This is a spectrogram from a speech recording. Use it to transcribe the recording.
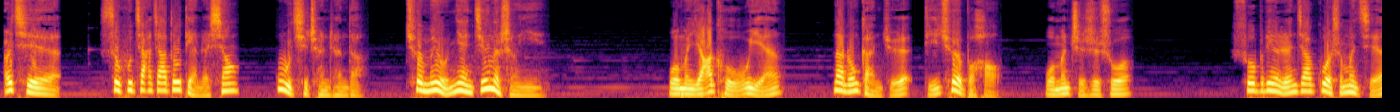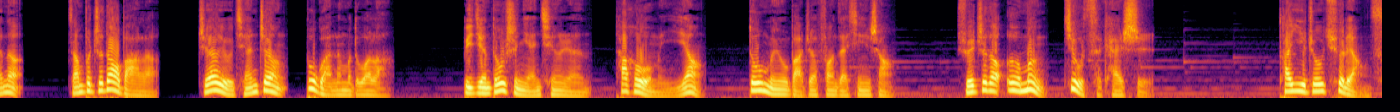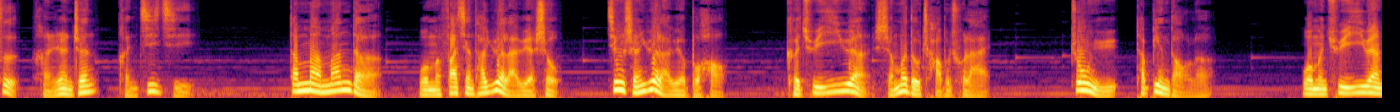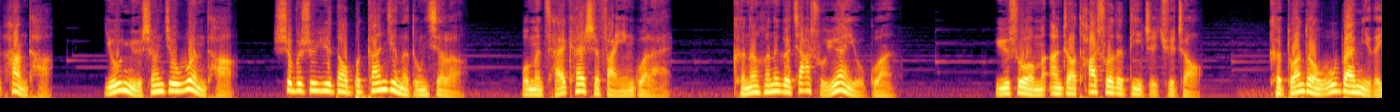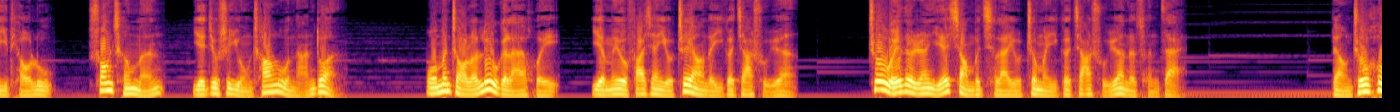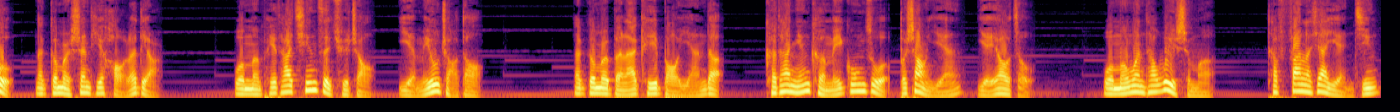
而且似乎家家都点着香，雾气沉沉的，却没有念经的声音。我们哑口无言。那种感觉的确不好，我们只是说，说不定人家过什么节呢，咱不知道罢了。只要有钱挣，不管那么多了。毕竟都是年轻人，他和我们一样，都没有把这放在心上。谁知道噩梦就此开始。他一周去两次，很认真，很积极，但慢慢的，我们发现他越来越瘦，精神越来越不好，可去医院什么都查不出来。终于，他病倒了。我们去医院看他，有女生就问他是不是遇到不干净的东西了。我们才开始反应过来，可能和那个家属院有关。于是我们按照他说的地址去找，可短短五百米的一条路，双城门，也就是永昌路南段，我们找了六个来回，也没有发现有这样的一个家属院。周围的人也想不起来有这么一个家属院的存在。两周后，那哥们身体好了点我们陪他亲自去找，也没有找到。那哥们本来可以保研的，可他宁可没工作不上研也要走。我们问他为什么，他翻了下眼睛，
